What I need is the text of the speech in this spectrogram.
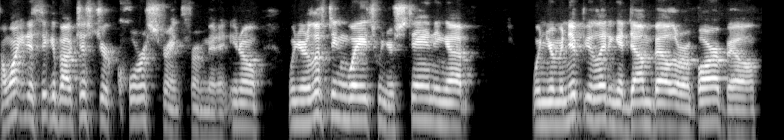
I want you to think about just your core strength for a minute. You know, when you're lifting weights, when you're standing up, when you're manipulating a dumbbell or a barbell,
